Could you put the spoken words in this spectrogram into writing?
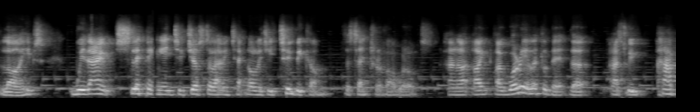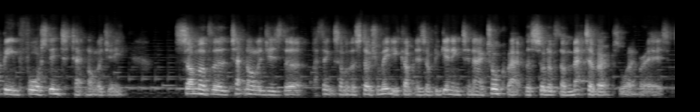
lives without slipping into just allowing technology to become the center of our worlds. And I, I, I worry a little bit that as we have been forced into technology, some of the technologies that I think some of the social media companies are beginning to now talk about, the sort of the metaverse or whatever it is,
